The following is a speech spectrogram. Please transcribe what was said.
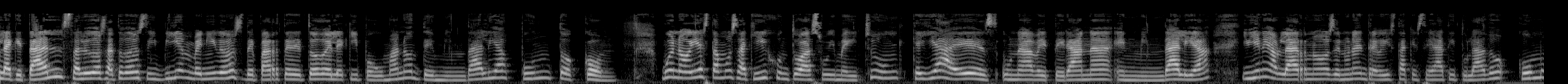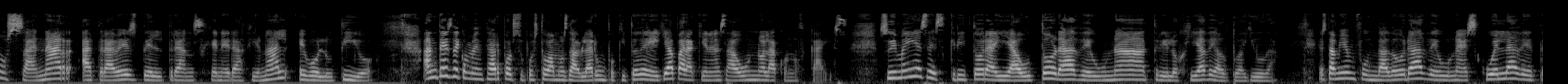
Hola, ¿qué tal? Saludos a todos y bienvenidos de parte de todo el equipo humano de Mindalia.com. Bueno, hoy estamos aquí junto a Sui Mei Chung, que ya es una veterana en Mindalia y viene a hablarnos en una entrevista que se ha titulado Cómo sanar a través del transgeneracional evolutivo. Antes de comenzar, por supuesto, vamos a hablar un poquito de ella para quienes aún no la conozcáis. Sui Mei es escritora y autora de una trilogía de autoayuda. Es también fundadora de una escuela de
